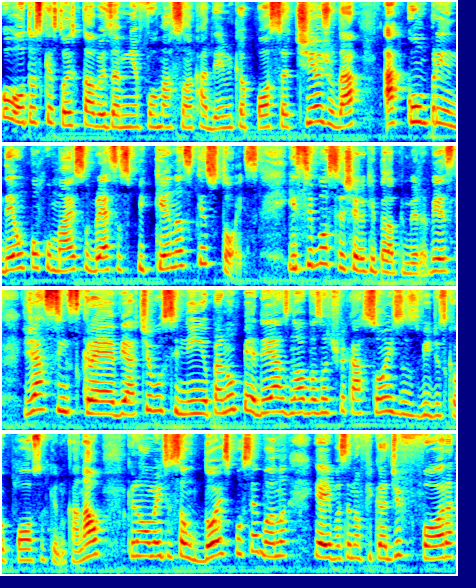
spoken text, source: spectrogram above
ou outras questões que talvez a minha formação acadêmica possa te ajudar a compreender um pouco mais sobre essas pequenas questões. E se você chega aqui pela primeira vez, já se inscreve, ativa o sininho para não perder as novas notificações dos vídeos que eu posto aqui no canal, que normalmente são dois por semana, e aí você não fica de fora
